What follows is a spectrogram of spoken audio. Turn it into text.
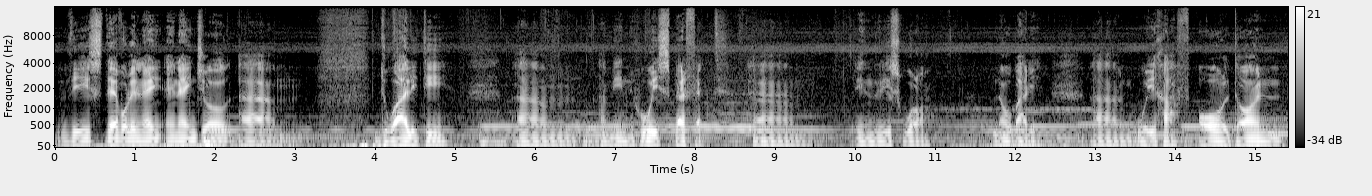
this devil and, and angel um, duality? Um, I mean, who is perfect um, in this world? Nobody and we have all done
